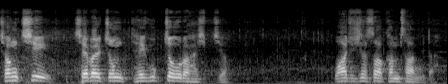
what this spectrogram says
정치 제발 좀 대국적으로 하십시오. 와주셔서 감사합니다.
